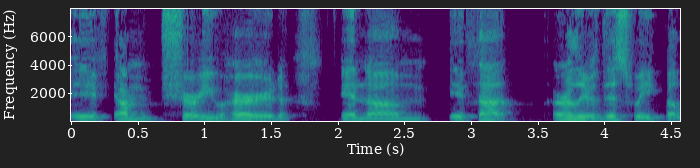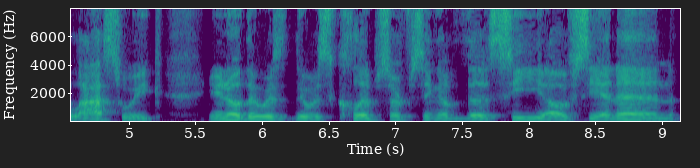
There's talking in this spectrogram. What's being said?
if i'm sure you heard in um, if not earlier this week, but last week, you know, there was there was clip surfacing of the CEO of CNN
